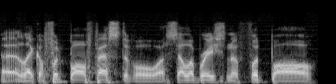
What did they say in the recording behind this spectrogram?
uh, like a football festival, a celebration of football.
